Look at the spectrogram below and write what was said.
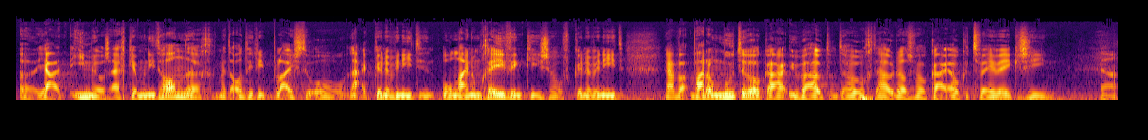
eh, ja, e-mail is eigenlijk helemaal niet handig met al die replies to all. Nou, kunnen we niet een online omgeving kiezen? Of kunnen we niet... Ja, wa- waarom moeten we elkaar überhaupt op de hoogte houden als we elkaar elke twee weken zien? ja.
